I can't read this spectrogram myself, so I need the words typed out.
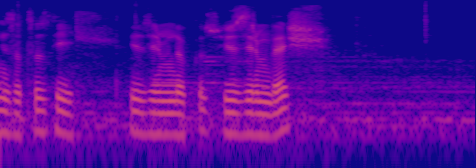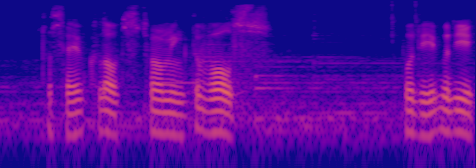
...130 değil. 129, 125. To save cloud, storming the walls. Bu değil, bu değil.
